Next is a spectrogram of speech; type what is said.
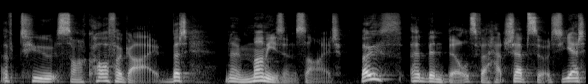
of two sarcophagi, but no mummies inside. Both had been built for Hatshepsut, yet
